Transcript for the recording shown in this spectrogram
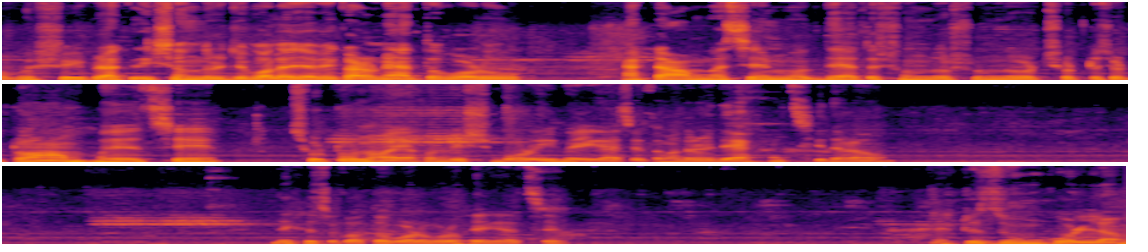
অবশ্যই প্রাকৃতিক সৌন্দর্য বলা যাবে কারণ এত বড় একটা আম গাছের মধ্যে এত সুন্দর সুন্দর ছোট্ট ছোট্ট আম হয়েছে। ছোট নয়, এখন বেশ বড়ই হয়ে গেছে। তোমাদের আমি দেখাচ্ছি, দাঁড়াও। দেখেছ কত বড় বড় হয়ে গেছে? একটু জুম করলাম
